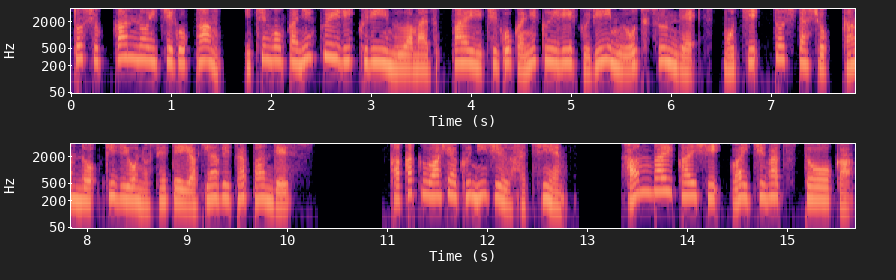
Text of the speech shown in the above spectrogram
と食感のいちごパン、いちご果肉入りクリームはまずっぱいいちご果肉入りクリームを包んで、もちっとした食感の生地を乗せて焼き上げたパンです。価格は128円。販売開始は1月10日。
